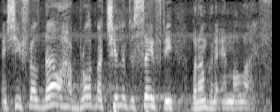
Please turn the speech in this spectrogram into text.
And she felt, now I have brought my children to safety, but I'm going to end my life.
